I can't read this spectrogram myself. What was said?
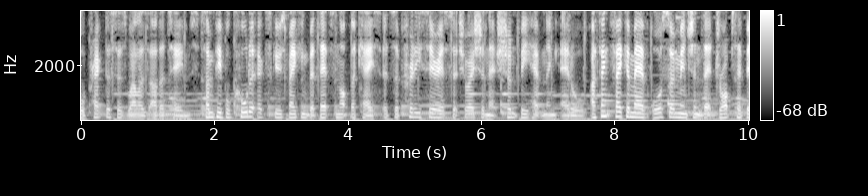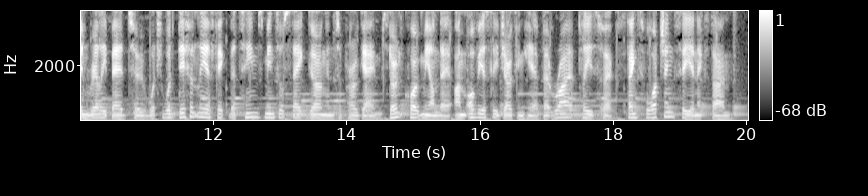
or practice as well as other teams. Some people called it excuse making, but that's not the case. It's a pretty serious situation that shouldn't be happening at all. I think Faker have also mentioned that drops have been really bad too, which would definitely affect the team's mental state going into pro games. Don't quote me on that, I'm obviously joking here, but Riot please fix. Thanks for watching, see you next time.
